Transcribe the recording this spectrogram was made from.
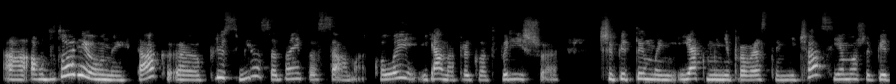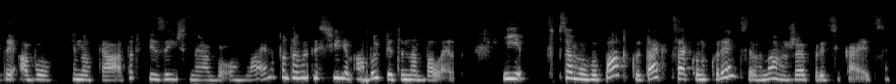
а, аудиторія у них так е, плюс-мінус одна і та сама. Коли я, наприклад, вирішую, чи піти мені, як мені провести мій час, я можу піти або в кінотеатр фізичний, або онлайн, подивитись фільм, або піти на балет. І в цьому випадку так ця конкуренція вона вже присікається,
